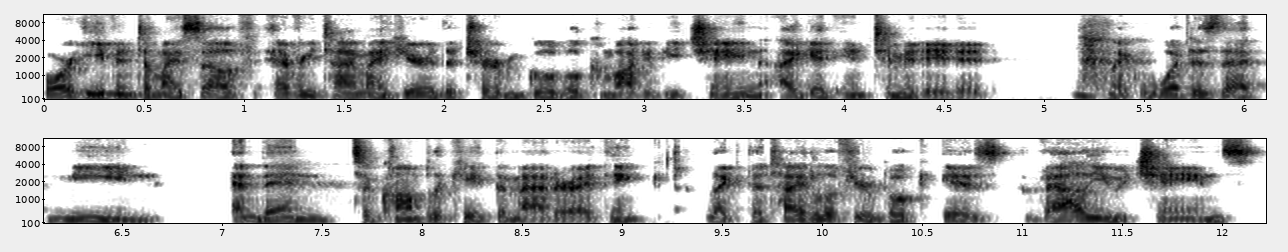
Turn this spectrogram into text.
or even to myself, every time I hear the term global commodity chain, I get intimidated. like, what does that mean? And then to complicate the matter, I think like the title of your book is Value Chains.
